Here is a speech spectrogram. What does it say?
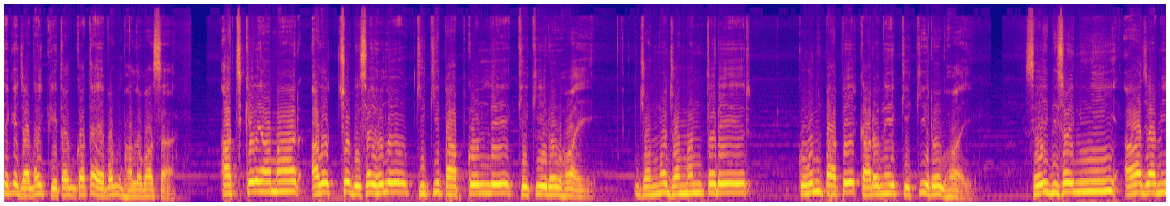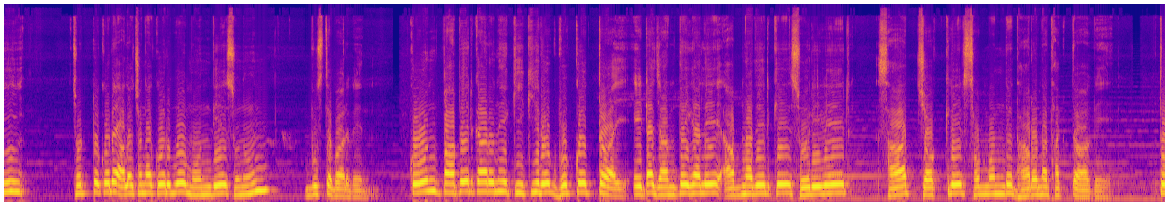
থেকে জানাই কৃতজ্ঞতা এবং ভালোবাসা। আজকের আমার আলোচ্য বিষয় হলো, কি কি পাপ করলে কি কি রোগ হয়? জন্ম জন্মান্তরের কোন পাপের কারণে কি কি রোগ হয়? সেই বিষয় নিয়েই আজ আমি ছোট্ট করে আলোচনা করব, মন দিয়ে শুনুন, বুঝতে পারবেন। কোন পাপের কারণে কি কি রোগ ভোগ করতে হয়, এটা জানতে গেলে আপনাদেরকে শরীরের সাত চক্রের সম্বন্ধে ধারণা থাকতে হবে। তো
